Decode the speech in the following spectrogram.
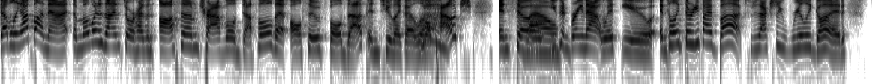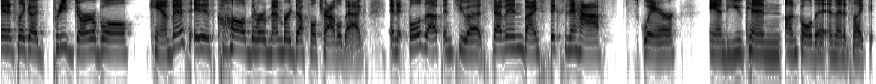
doubling up on that, the MoMA Design Store has an awesome travel duffel that also folds up into like a little pouch. And so Wow. you can bring that with you. And It's only 35 bucks, which is actually really good. And it's like a pretty durable canvas. It is called the Remember Duffel Travel Bag. And it folds up into a seven by six and a half square. And you can unfold it. And then it's like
